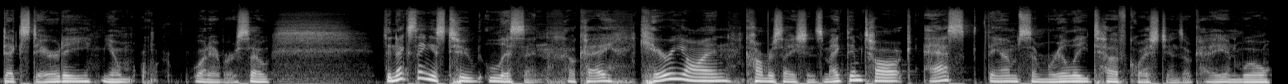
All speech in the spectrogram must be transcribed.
dexterity, you know, whatever. So the next thing is to listen, okay? Carry on conversations, make them talk, ask them some really tough questions, okay? And we'll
